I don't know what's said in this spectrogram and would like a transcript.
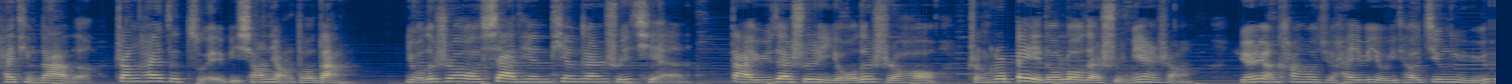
还挺大的，张开的嘴比小鸟都大。有的时候夏天天干水浅，大鱼在水里游的时候，整个背都露在水面上，远远看过去还以为有一条鲸鱼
